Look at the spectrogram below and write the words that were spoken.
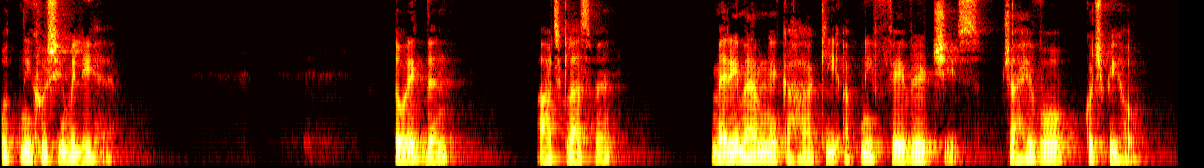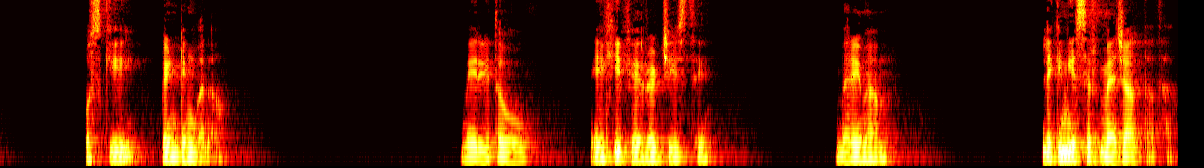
उतनी खुशी मिली है। तो एक दिन, आज क्लास में, मेरी मैम ने कहा कि अपनी फेवरेट चीज़, चाहे वो कुछ भी हो, उसकी पेंटिंग बनाओ। मेरी तो एक ही फेवरेट चीज़ थी, मेरी मैम। लेकिन यह सिर्फ़ मैं जानता था।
